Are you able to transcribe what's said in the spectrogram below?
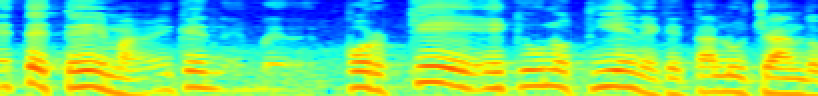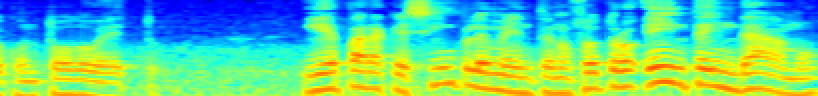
este tema, ¿por qué es que uno tiene que estar luchando con todo esto? Y es para que simplemente nosotros entendamos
